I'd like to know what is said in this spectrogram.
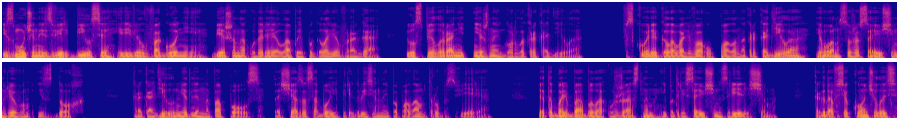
Измученный зверь бился и ревел в агонии, бешено ударяя лапой по голове врага, и успел ранить нежное горло крокодила. Вскоре голова льва упала на крокодила, и он с ужасающим ревом издох. Крокодил медленно пополз, таща за собой перегрызенный пополам труп зверя. Эта борьба была ужасным и потрясающим зрелищем. Когда все кончилось,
